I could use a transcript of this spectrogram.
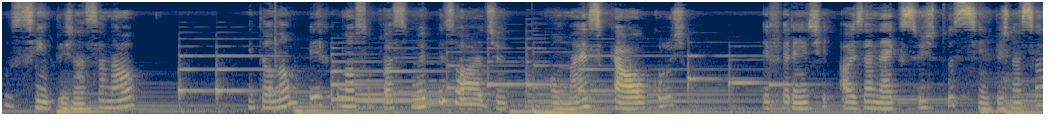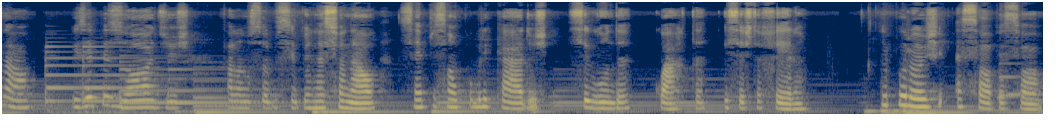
o Simples Nacional? Então não perca o nosso próximo episódio com mais cálculos referente aos anexos do Simples Nacional. Os episódios falando sobre o Simples Nacional sempre são publicados segunda, quarta e sexta-feira. E por hoje é só, pessoal.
